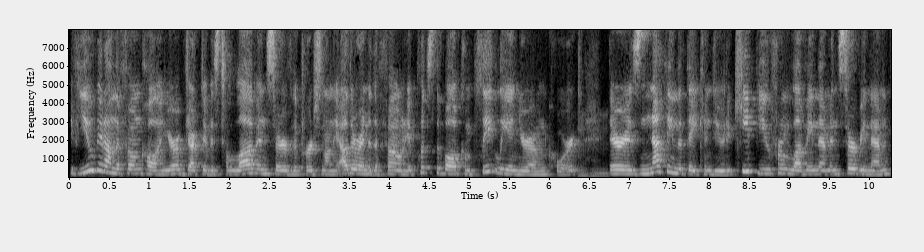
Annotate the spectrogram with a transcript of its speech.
if you get on the phone call and your objective is to love and serve the person on the other end of the phone, it puts the ball completely in your own court. Mm-hmm. There is nothing that they can do to keep you from loving them and serving them.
